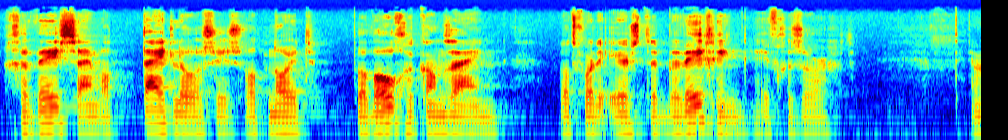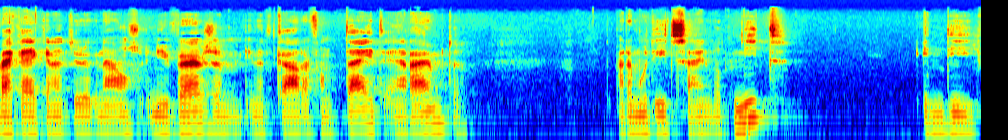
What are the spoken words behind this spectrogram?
geweest zijn wat tijdloos is, wat nooit bewogen kan zijn, wat voor de eerste beweging heeft gezorgd. Wij kijken natuurlijk naar ons universum in het kader van tijd en ruimte. Maar er moet iets zijn wat niet in die,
